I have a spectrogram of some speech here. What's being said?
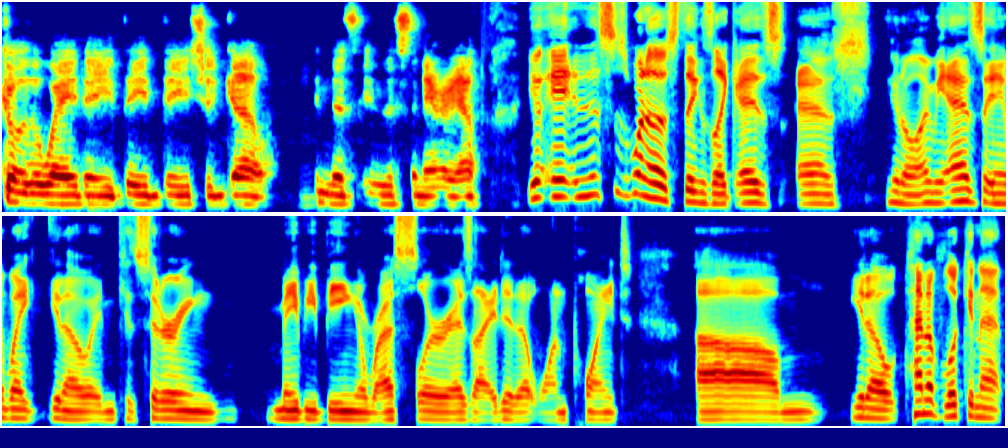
go the way they, they, they should go in this in this scenario. Yeah, and this is one of those things. Like as as you know, I mean, as anybody you know, in considering maybe being a wrestler, as I did at one point, um, you know, kind of looking at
